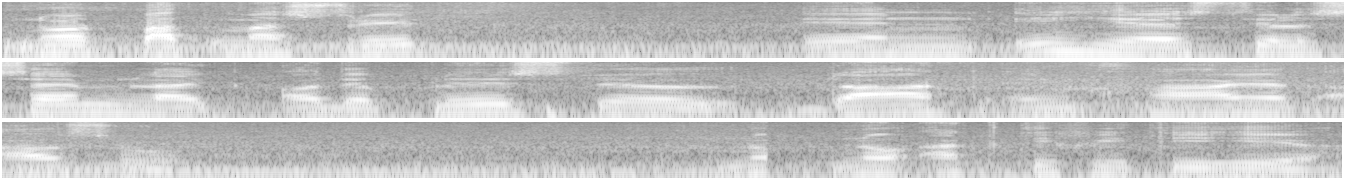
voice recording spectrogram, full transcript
North Padma Street and in here still same like other place still dark and quiet also. No, no activity here.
